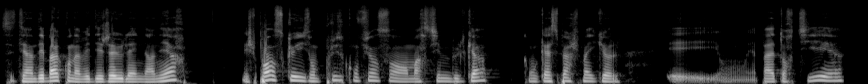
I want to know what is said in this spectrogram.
C'était un débat qu'on avait déjà eu l'année dernière, mais je pense qu'ils ont plus confiance en Marcin Bulka qu'en Kasper Schmeichel. Et il n'y a pas à tortiller. Hein.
